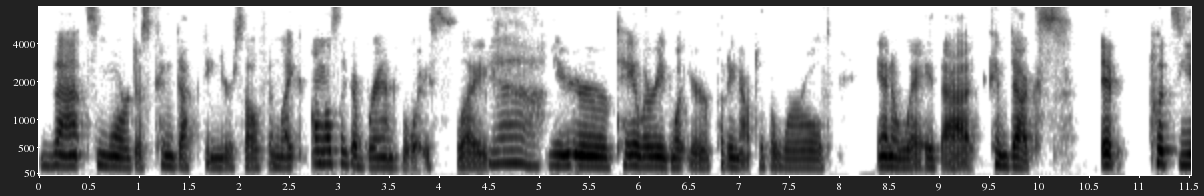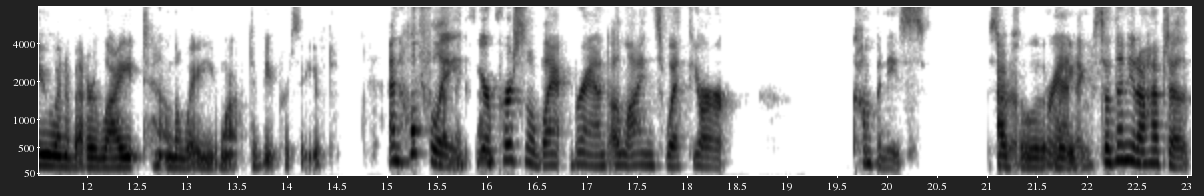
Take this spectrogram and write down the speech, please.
that's more just conducting yourself and like almost like a brand voice. Like yeah. you're tailoring what you're putting out to the world in a way that conducts it puts you in a better light on the way you want to be perceived. And hopefully your personal brand aligns with your company's sort Absolutely. of branding. So then you don't have to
